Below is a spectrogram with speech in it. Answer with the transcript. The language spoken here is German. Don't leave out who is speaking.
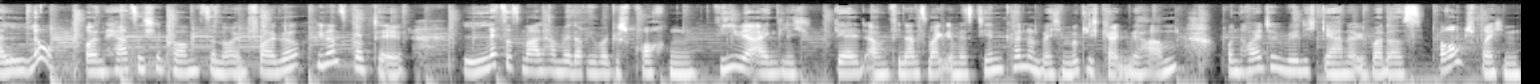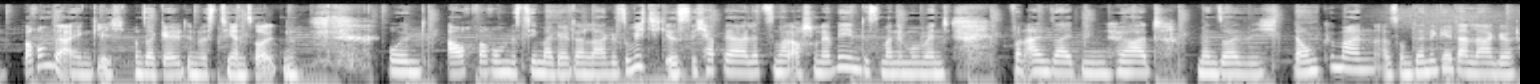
Speaker 1: Hallo und herzlich willkommen zur neuen Folge Finanzcocktail. Letztes Mal haben wir darüber gesprochen, wie wir eigentlich Geld am Finanzmarkt investieren können und welche Möglichkeiten wir haben. Und heute würde ich gerne über das Warum sprechen, warum wir eigentlich unser Geld investieren sollten und auch warum das Thema Geldanlage so wichtig ist. Ich habe ja letztes Mal auch schon erwähnt, dass man im Moment von allen Seiten hört, man soll sich darum kümmern, also um seine Geldanlage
